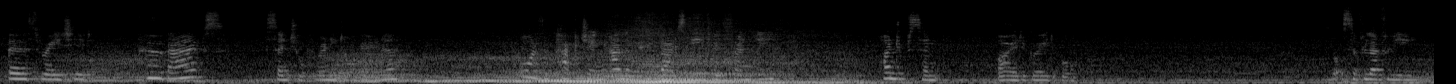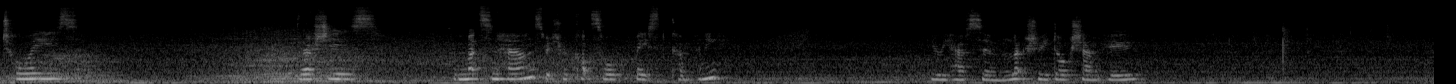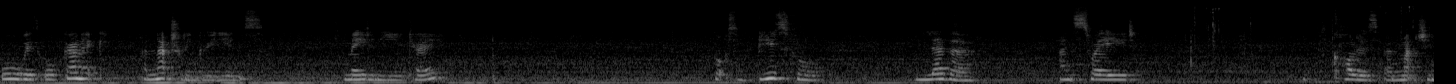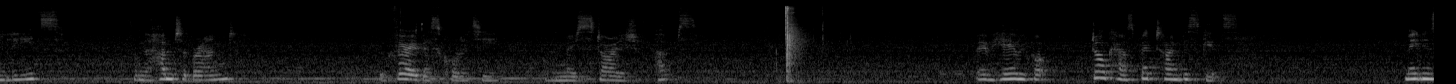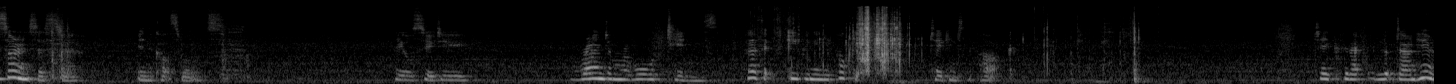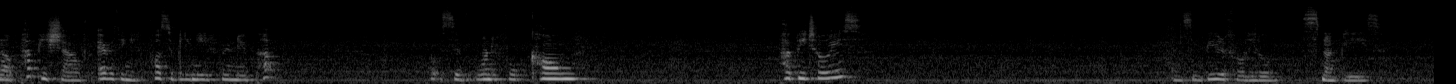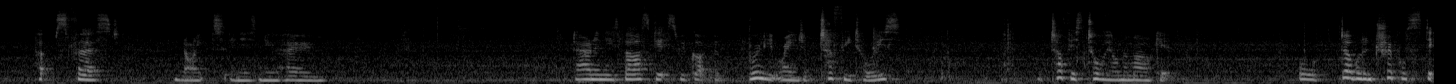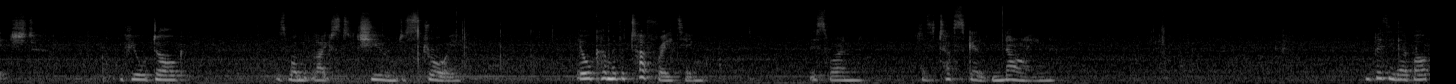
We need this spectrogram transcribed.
earth rated poo bags, essential for any dog owner. All of the packaging and the poo bags are eco-friendly, 100% biodegradable. Lots of lovely toys, brushes from Mutts and Hounds, which are a Cotswold based company. Here we have some luxury dog shampoo, all with organic and natural ingredients made in the UK. Got some beautiful leather and suede collars and matching leads from the Hunter brand, the very best quality and the most stylish of pups. Over here we've got Doghouse Bedtime Biscuits, made in Cirencester in the Cotswolds. They also do random reward tins, perfect for keeping in your pocket, taken to the park. Take a look down here at our puppy shelf, everything you possibly need for a new pup. Lots of wonderful Kong puppy toys and some beautiful little snugglies. Pup's first night in his new home. Down in these baskets we've got a brilliant range of Tuffy toys. The toughest toy on the market. All double and triple stitched if your dog is one that likes to chew and destroy. They all come with a tough rating. This one has a tough scale of 9 busy there, Bob.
